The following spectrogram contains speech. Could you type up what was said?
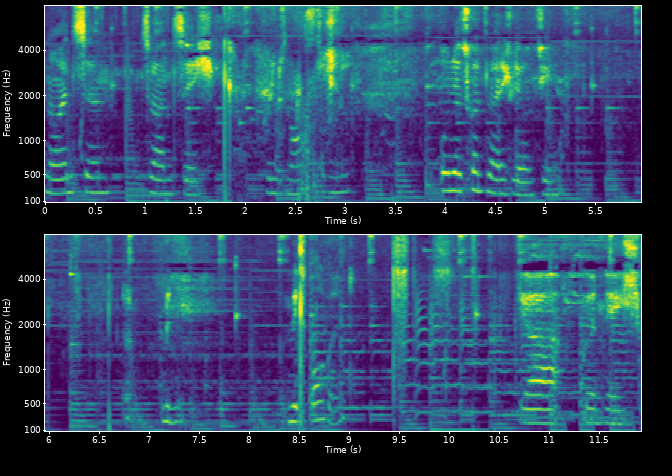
neunzehn, zwanzig. Und jetzt könnten wir eigentlich Leon ziehen. Mit, mit Orange? Ja, könnte ich.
